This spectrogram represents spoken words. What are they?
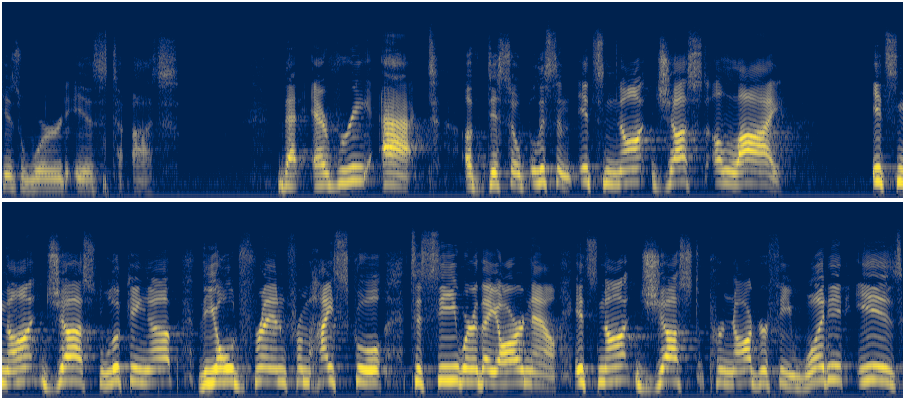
His word is to us. That every act of disobedience. Listen, it's not just a lie. It's not just looking up the old friend from high school to see where they are now. It's not just pornography. What it is,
